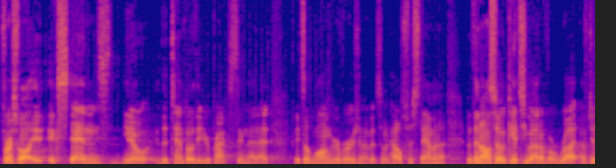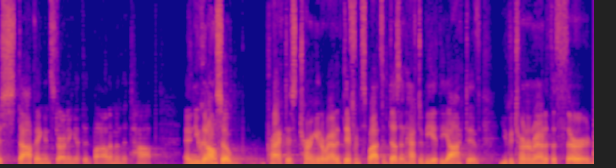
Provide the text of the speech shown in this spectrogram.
First of all, it extends, you know, the tempo that you're practicing that at. It's a longer version of it, so it helps with stamina. But then also it gets you out of a rut of just stopping and starting at the bottom and the top. And you can also practice turning it around at different spots. It doesn't have to be at the octave. You could turn it around at the third.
